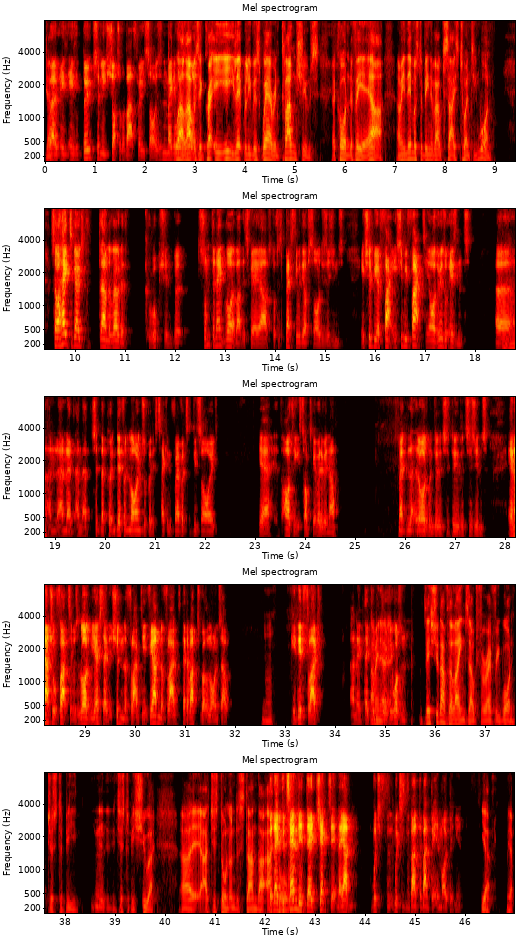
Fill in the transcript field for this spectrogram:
Yeah. Well, his, his, boots and he shot up about three sizes and made him. Well, that was incredible. He, he, literally was wearing clown shoes, according to VAR. I mean, they must have been about size twenty-one. So I hate to go down the road of corruption, but something ain't right about this VAR stuff, especially with the offside decisions. It should be a fact. It should be fact. Oh, there is or isn't. Uh, mm-hmm. And and they're, and they're, they're putting different lines up, and it's taking forever to decide. Yeah, I think it's time to get rid of it now. Let the linesman do the decisions. In actual fact, it was the linesman yesterday that shouldn't have flagged. If he hadn't have flagged, they'd have had to got the lines out. Mm. He did flag, and they, they I mean, prove uh, he wasn't. They should have the lines out for everyone just to be mm. just to be sure. Uh, I just don't understand that. But they all. pretended they'd checked it and they hadn't, which which is the bad the bad bit in my opinion. Yeah. Yeah.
